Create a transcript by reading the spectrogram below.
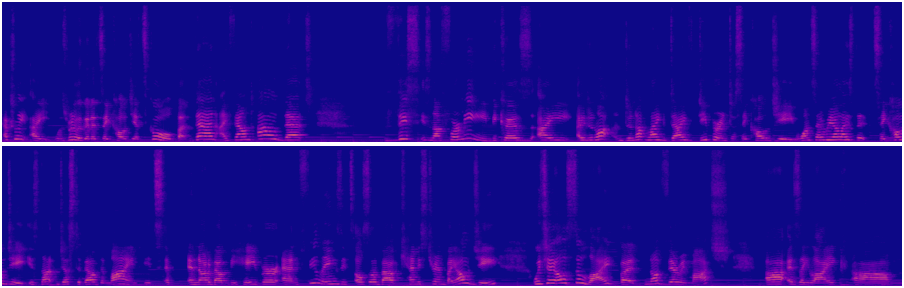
Actually, I was really good at psychology at school, but then I found out that this is not for me because I I do not do not like dive deeper into psychology. Once I realized that psychology is not just about the mind, it's a, and not about behavior and feelings. It's also about chemistry and biology, which I also like, but not very much, uh, as I like. Um,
